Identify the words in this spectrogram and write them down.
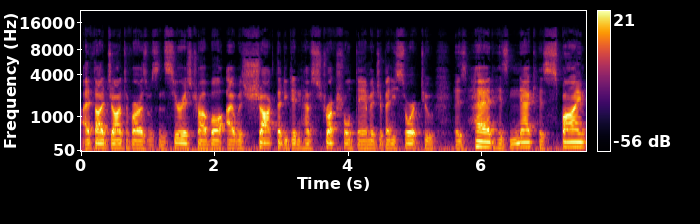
I thought John Tavares was in serious trouble. I was shocked that he didn't have structural damage of any sort to his head, his neck, his spine.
